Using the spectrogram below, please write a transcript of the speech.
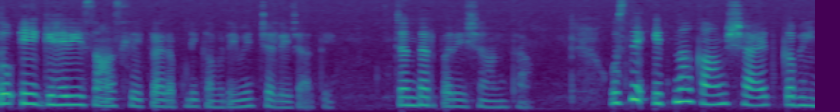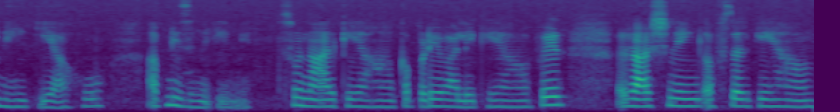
तो एक गहरी सांस लेकर अपने कमरे में चले जाते। चंदर परेशान था। उसने इतना काम शायद कभी नहीं किया हो अपनी ज़िंदगी में। सुनार के यहाँ, कपड़े वाले के यहाँ, फिर राशनिंग अफसर के यहाँ,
